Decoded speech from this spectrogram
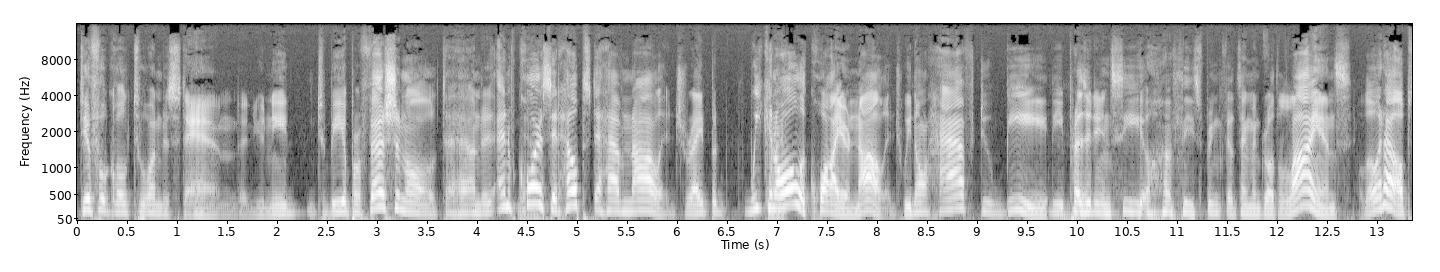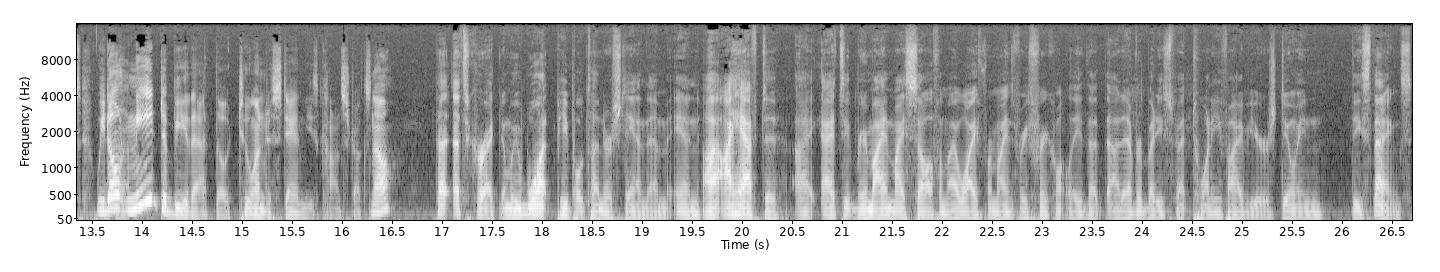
difficult to understand, and you need to be a professional to under. And of course, it helps to have knowledge, right? But we can Right. all acquire knowledge. We don't have to be the president and CEO of the Springfield Sangamon Growth Alliance, although it helps. We don't need to be that, though, to understand these constructs, no? That, that's correct, and we want people to understand them. And I, I have to, I, I have to remind myself, and my wife reminds me frequently that not everybody spent 25 years doing these things.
